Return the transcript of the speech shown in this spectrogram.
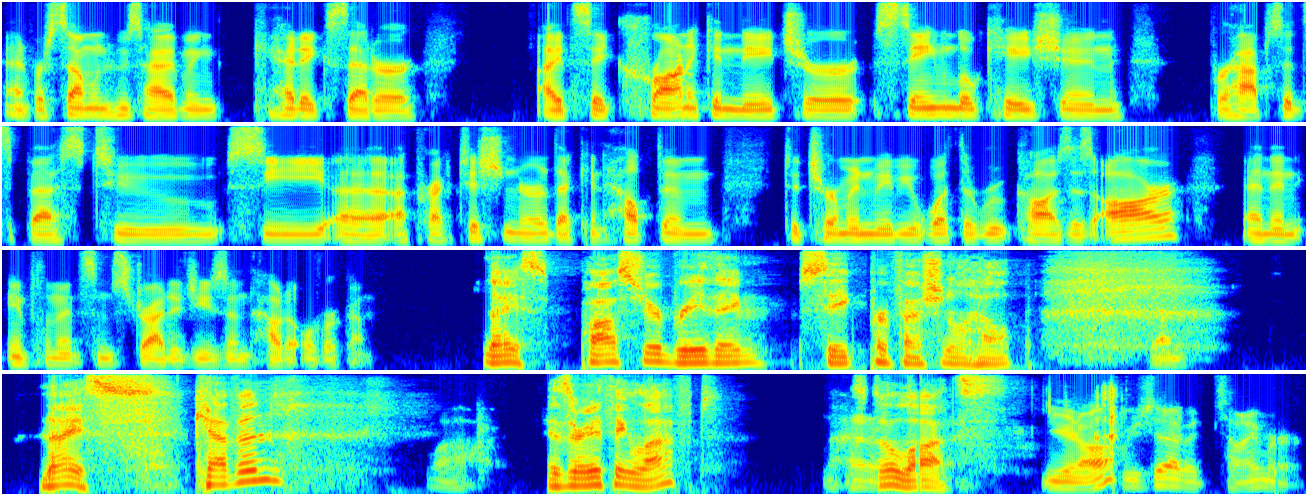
And for someone who's having headaches that are i'd say chronic in nature same location perhaps it's best to see a, a practitioner that can help them determine maybe what the root causes are and then implement some strategies on how to overcome. Nice. Posture, breathing, seek professional help. Done. Nice. Kevin, Wow. is there anything left? Still know. lots. You know, We should have a timer.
